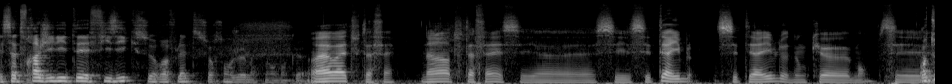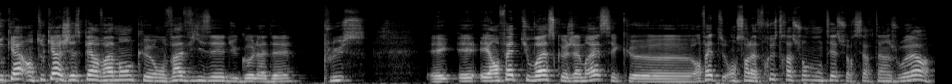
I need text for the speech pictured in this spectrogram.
et cette fragilité physique se reflète sur son jeu maintenant. Donc, euh, Ouais, ouais, tout à fait. Non, tout à fait. C'est euh, terrible. C'est terrible. Donc, euh, bon. En tout cas, en tout cas, j'espère vraiment qu'on va viser du Goladay plus. Et, et- et en fait, tu vois, ce que j'aimerais, c'est que, en fait, on sent la frustration monter sur certains joueurs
